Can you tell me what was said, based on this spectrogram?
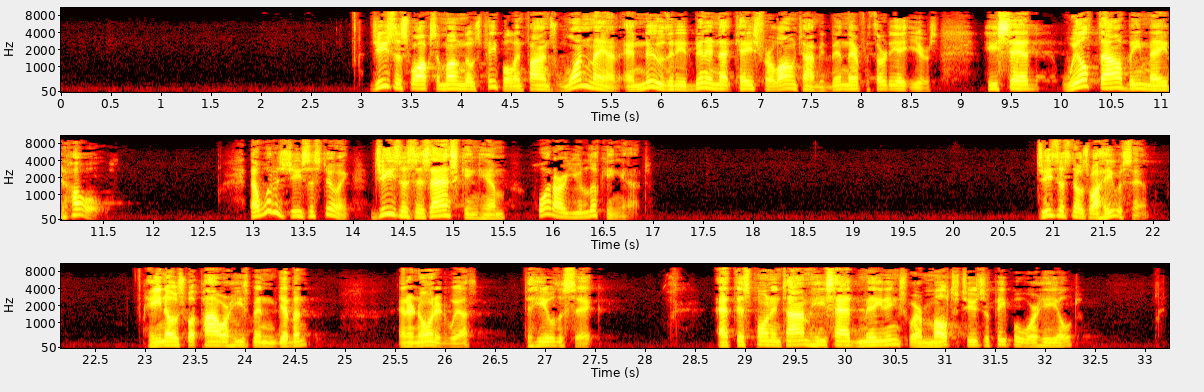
Jesus walks among those people and finds one man and knew that he had been in that case for a long time. He'd been there for 38 years. He said, wilt thou be made whole? Now what is Jesus doing? Jesus is asking him, what are you looking at? Jesus knows why he was sent. He knows what power he's been given and anointed with to heal the sick. At this point in time, he's had meetings where multitudes of people were healed.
